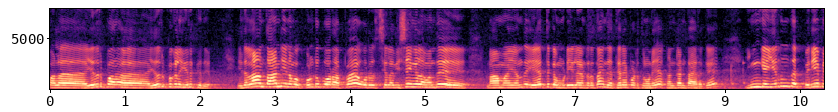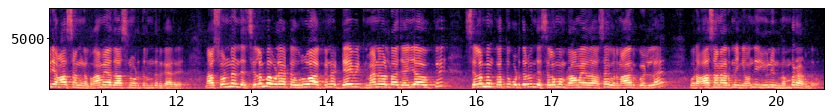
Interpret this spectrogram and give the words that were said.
பல எதிர்ப்பா எதிர்ப்புகளும் இருக்குது. இதெல்லாம் தாண்டி நம்ம கொண்டு போகிறப்ப ஒரு சில விஷயங்களை வந்து நாம் வந்து ஏற்றுக்க முடியலன்றது தான் இந்த திரைப்படத்தினுடைய கண்டென்ட்டாக இருக்குது இங்கே இருந்த பெரிய பெரிய ஆசான்கள் ராமயாதாசன் ஒருத்தர் இருந்திருக்காரு. நான் சொன்ன இந்த சிலம்ப விளையாட்டை உருவாக்குன டேவிட் மேனுவல்ராஜ் ஐயாவுக்கு சிலம்பம் கற்றுக் கொடுத்தவர் இந்த சிலம்பம் ராமயாதாசன் இவர் நாகர்கோவிலில் ஒரு ஆசானாக இருந்து இங்கே வந்து யூனியன் மெம்பராக இருந்தவர்.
